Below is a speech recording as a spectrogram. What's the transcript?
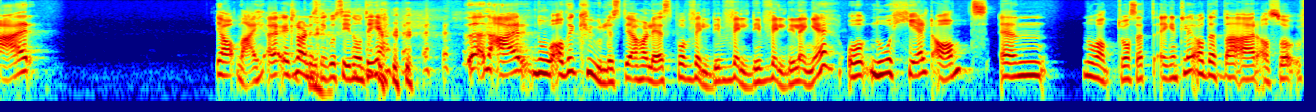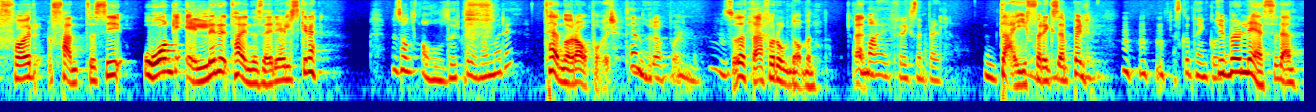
er Ja, nei, jeg klarer nesten ikke å si noen ting, jeg. Det er noe av det kuleste jeg har lest på veldig, veldig, veldig lenge. Og noe helt annet enn noe annet du har sett, egentlig. Og dette er altså for fantasy- og eller tegneserieelskere. Men sånn alder på den, Mari? Tenåra oppover. Tenåra oppover. Så dette er for ungdommen. Og meg, for eksempel. Deg, for eksempel. Jeg skal tenke Du bør lese den.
